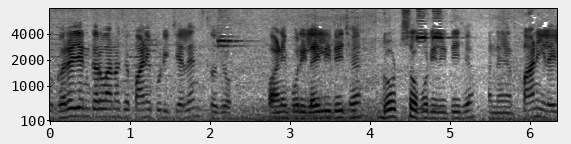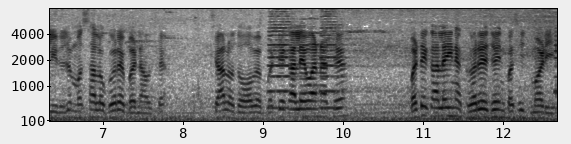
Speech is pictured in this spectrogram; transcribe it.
તો ઘરે જઈને કરવાનો છે પાણીપુરી ચેલેન્જ તો જો, પાણીપુરી લઈ લીધી છે, દોઢસો પૂરી લીધી છે અને પાણી લઈ લીધું છે, મસાલો ઘરે બનાવશે. ચાલો તો હવે બટેકા લેવાના છે. બટેકા લઈને ઘરે જઈને પછી જ મળીએ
